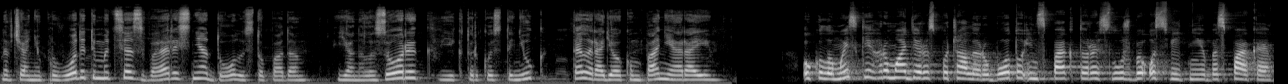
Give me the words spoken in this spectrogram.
Навчання проводитиметься з вересня до листопада. Яна Лазорик, Віктор Костенюк, телерадіокомпанія Раї. У Коломийській громаді розпочали роботу інспектори служби освітньої безпеки.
